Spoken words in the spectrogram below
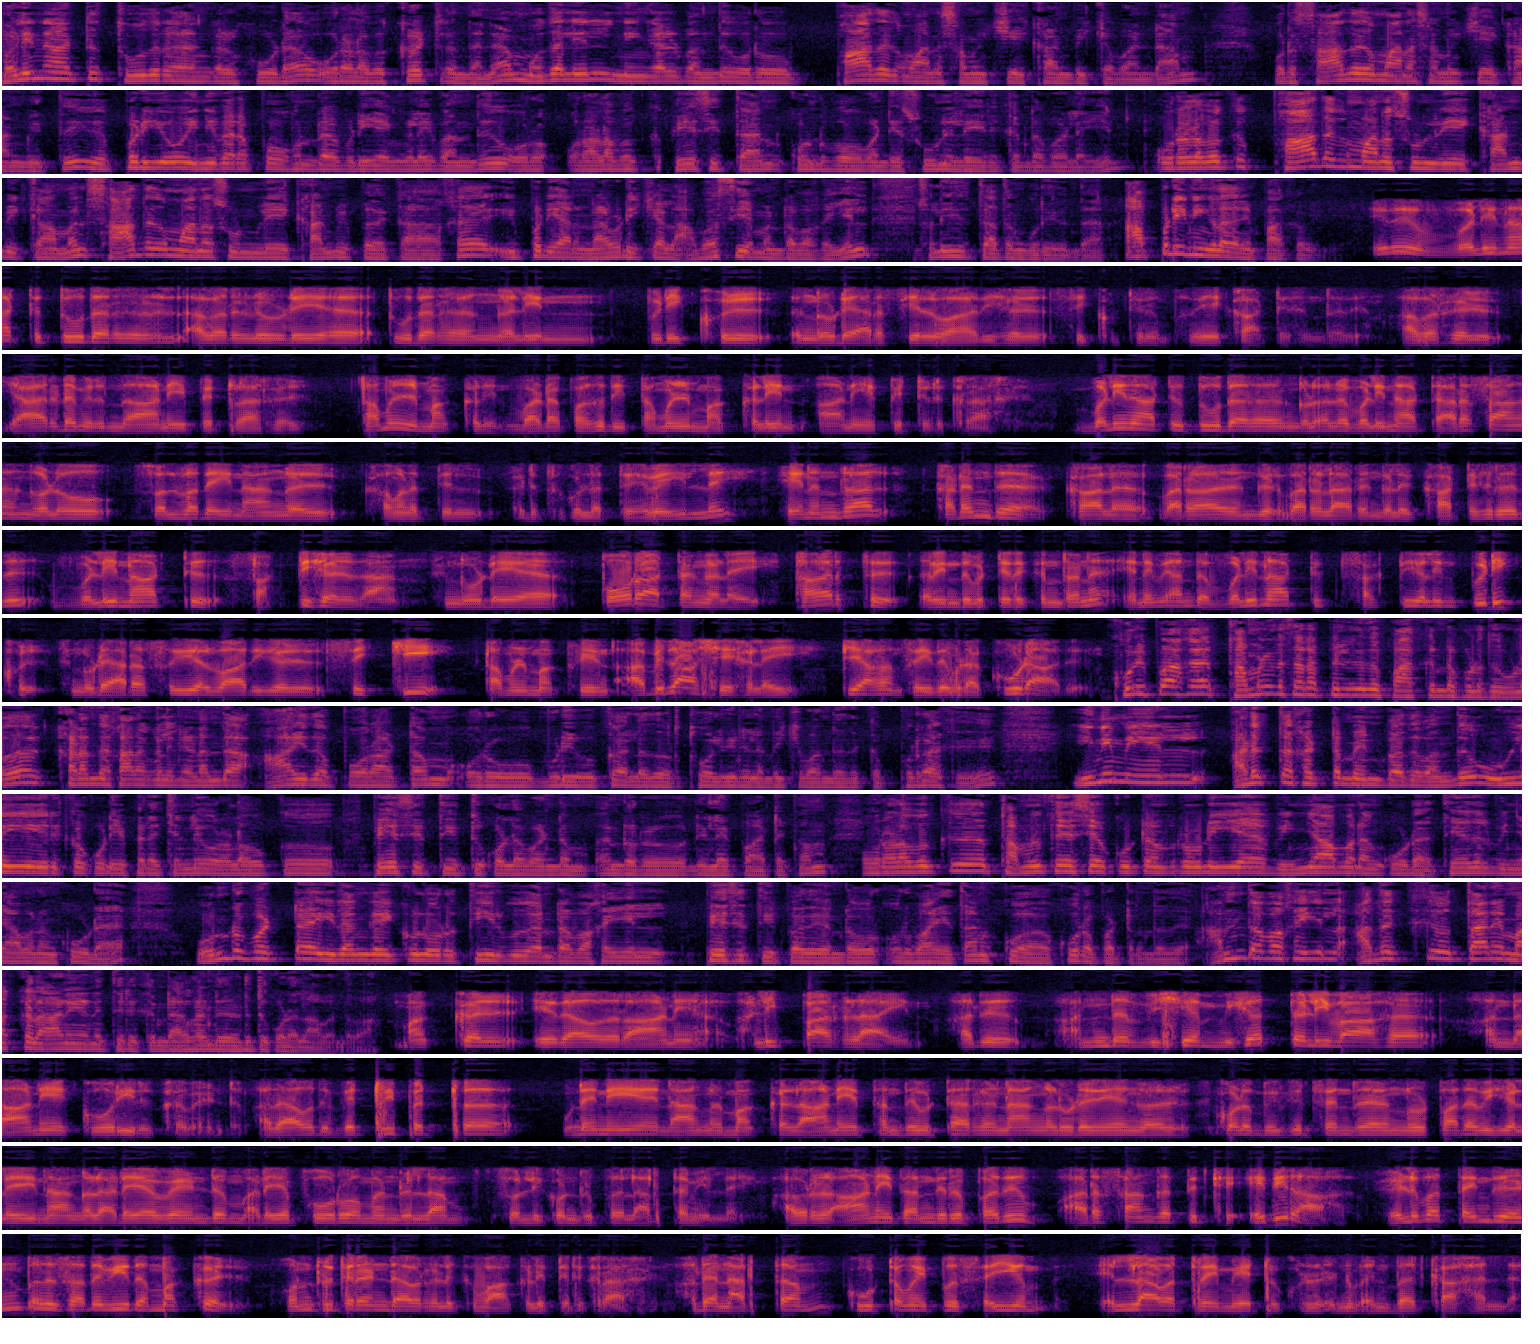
வெளிநாட்டு தூதரகங்கள் கூட ஓரளவு கேட்டிருந்தன. முதலில் நீங்கள் வந்து ஒரு பாதகமான சமீட்சையை காண்பிக்க வேண்டாம். ஒரு சாதகமான சமீட்சையை காண்பித்து எப்படியோ இனி வரப்போகின்ற விடயங்களை வந்து ஒரு ஓரளவுக்கு பேசித்தான் கொண்டு போக வேண்டிய சூழ்நிலை இருக்கின்ற வேளையில் ஓரளவுக்கு பாதகமான சூழ்நிலையை காண்பிக்காமல் சாதகமான சூழ்நிலையை காண்பிப்பதற்காக இப்படியான நடவடிக்கைகள் அவசியம் என்ற வகையில் சொல்லி சித்தார்த்தம் கூறியிருந்தார். அப்படி நீங்கள் அதனை பார்க்கவில்லை. இது வெளிநாட்டு தூதர்கள் அவர்களுடைய தூதரகங்களின் பிடிக்குள் எங்களுடைய அரசியல்வாதிகள் சிக்கிட்டிருப்பதை காட்டுகின்றது. அவர்கள் யாரிடமிருந்து ஆணையை பெற்றார்கள்? தமிழ் மக்களின் வடபகுதி தமிழ் மக்களின் ஆணையை பெற்றிருக்கிறார்கள். வெளிநாட்டு தூதரகங்களோ அல்ல வெளிநாட்டு அரசாங்கங்களோ சொல்வதை நாங்கள் கவனத்தில் எடுத்துக்கொள்ள தேவையில்லை. ஏனென்றால் கடந்த கால வரலாறுகள் வரலாறுகளை காட்டுகிறது வெளிநாட்டு சக்திகள் தான் எங்களுடைய போராட்டங்களை தகர்த்து எறிந்து விட்டிருக்கின்றன. எனவே அந்த வெளிநாட்டு சக்திகளின் பிடிக்குள் எங்களுடைய அரசியல்வாதிகள் சிக்கி தமிழ் மக்களின் அபிலாஷைகளை தியாகம் செய்துவிடக் கூடாது. குறிப்பாக தமிழர் தரப்பில் இருந்து பார்க்கின்ற பொழுது கூட கடந்த காலங்களில் நடந்த ஆயுத போராட்டம் ஒரு முடிவுக்கு அல்லது ஒரு தோல்வி நிலைமைக்கு வந்ததுக்கு பிறகு இனிமேல் அடுத்த கட்டம் என்பது வந்து உள்ளேயே இருக்கக்கூடிய பிரச்சனையை ஓரளவுக்கு பேசி தீர்த்துக் கொள்ள வேண்டும் என்ற ஒரு நிலைப்பாட்டுக்கும் ஓரளவுக்கு தமிழ் தேசிய கூட்டமைப்பினுடைய விஞ்ஞாபனம் கூட தேர்தல் விஞ்ஞாபனம் கூட ஒன்றுபட்ட இலங்கைக்குள் ஒரு தீர்வு என்ற வகையில் பேசி தீர்ப்பது என்ற ஒரு- வகையைத்தான் கூறப்பட்டிருந்தது. அந்த வகையில் அதற்கு தானே மக்கள் ஆணை அளித்திருக்கின்றார்கள் என்று எடுத்துக்கொள்ளலாம் அல்லவா? மக்கள் ஏதாவது ஒரு ஆணை அளிப்பார்களாயின். அது அந்த விஷயம் மிக தெளிவாக அந்த ஆணையை கோரி இருக்க வேண்டும். அதாவது வெற்றி பெற்ற உடனேயே நாங்கள் மக்கள் ஆணையை தந்து விட்டார்கள். நாங்கள் உடனே எங்கள் கொழும்புக்கு சென்று எங்கள் பதவிகளை நாங்கள் அடைய வேண்டும் அடைய போறோம் என்றெல்லாம் சொல்லிக் கொண்டிருப்பதில் அர்த்தம் இல்லை அவர்கள் ஆணை தந்திருப்பது அரசாங்கத்திற்கு எதிராக எழுபத்தைந்து எண்பது சதவீத மக்கள் ஒன்று திரண்டு அவர்களுக்கு வாக்களித்திருக்கிறார்கள். அதன் அர்த்தம் கூட்டமைப்பு செய்யும் எல்லாவற்றையும் ஏற்றுக்கொள்ள வேண்டும் என்பதற்காக அல்ல.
